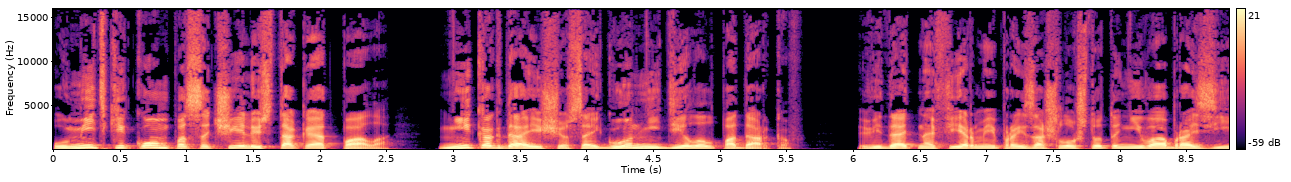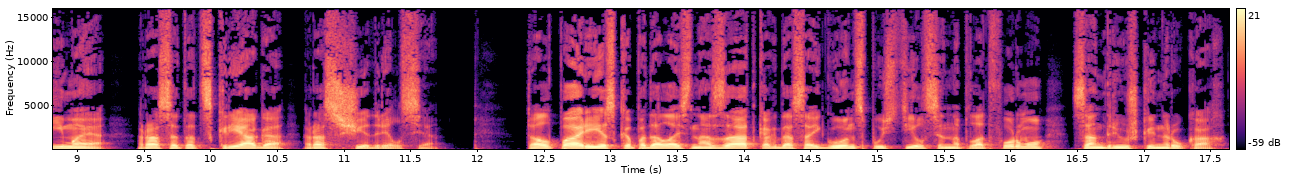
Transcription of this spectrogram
У Митьки Компаса челюсть так и отпала. Никогда еще Сайгон не делал подарков. Видать, на ферме произошло что-то невообразимое, раз этот скряга расщедрился. Толпа резко подалась назад, когда Сайгон спустился на платформу с Андрюшкой на руках.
